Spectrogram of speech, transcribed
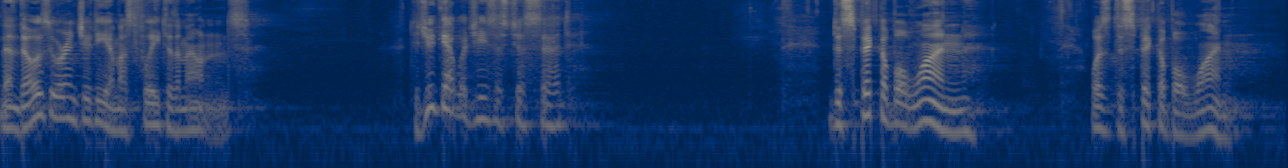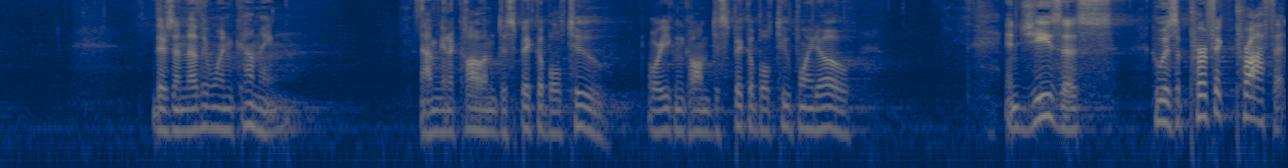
Then those who are in Judea must flee to the mountains. Did you get what Jesus just said? Despicable one was despicable one. There's another one coming. I'm going to call him despicable two, or you can call him despicable 2.0. And Jesus, who is a perfect prophet,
